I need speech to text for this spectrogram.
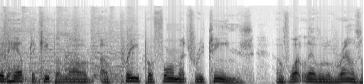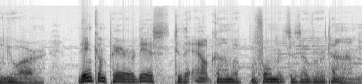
would help to keep a log of pre performance routines of what level of arousal you are. Then compare this to the outcome of performances over time.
